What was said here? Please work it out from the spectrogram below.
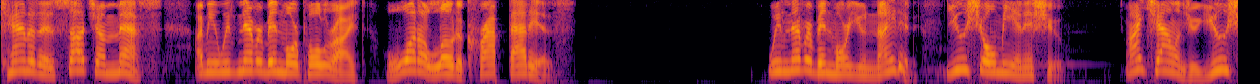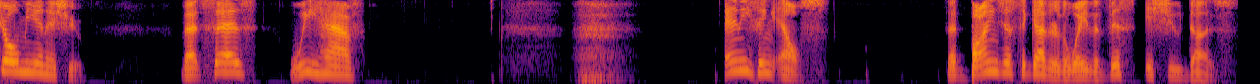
Canada is such a mess. I mean, we've never been more polarized. What a load of crap that is. We've never been more united. You show me an issue. I challenge you. You show me an issue that says we have anything else that binds us together the way that this issue does.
